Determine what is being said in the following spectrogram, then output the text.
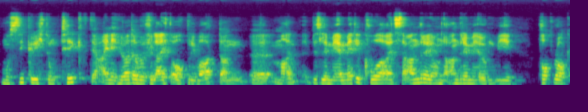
Musikrichtung tickt. Der eine hört aber vielleicht auch privat dann äh, mal ein bisschen mehr Metalcore als der andere und der andere mehr irgendwie Poprock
